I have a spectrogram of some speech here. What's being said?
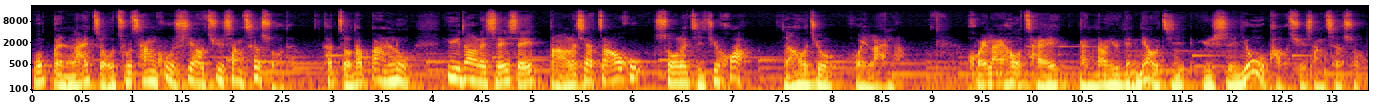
我本来走出仓库是要去上厕所的，可走到半路遇到了谁谁，打了下招呼，说了几句话，然后就回来了。回来后才感到有点尿急，于是又跑去上厕所。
